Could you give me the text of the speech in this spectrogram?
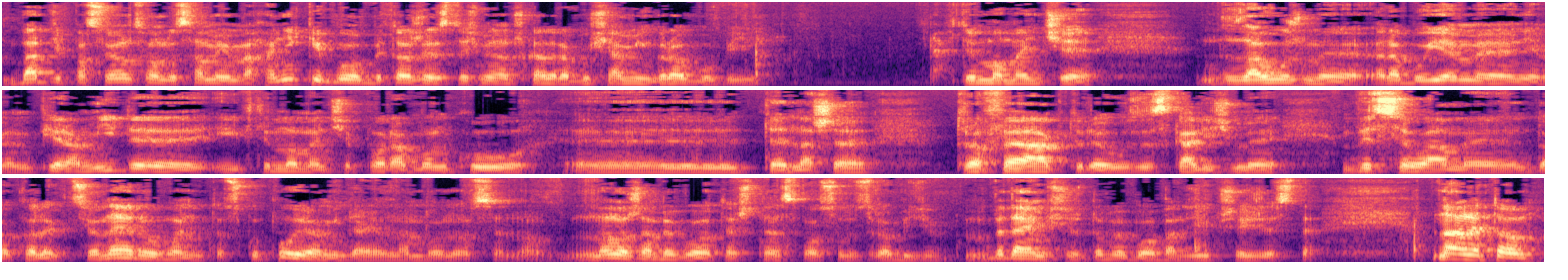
bardziej pasującą do samej mechaniki byłoby to, że jesteśmy na przykład rabusiami grobów i w tym momencie załóżmy, rabujemy, nie wiem, piramidy i w tym momencie po rabunku yy, te nasze trofea, które uzyskaliśmy, wysyłamy do kolekcjonerów, oni to skupują i dają nam bonusy. No, no można by było też w ten sposób zrobić. Wydaje mi się, że to by było bardziej przejrzyste. No ale to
